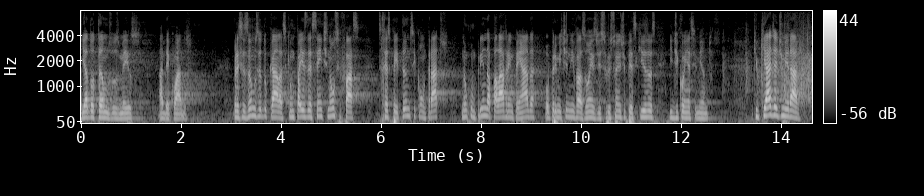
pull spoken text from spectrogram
e adotamos os meios adequados. Precisamos educá-las que um país decente não se faz desrespeitando-se contratos, não cumprindo a palavra empenhada ou permitindo invasões, destruições de pesquisas e de conhecimento. Que o que há de admirar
